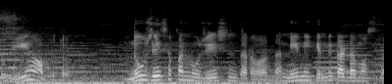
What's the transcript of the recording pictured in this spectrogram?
నువ్వు ఏం ఆపుతావు? నువ్వు చేసే పని నువ్వు చేసిన తర్వాత నేను నీకు ఎందుకు అడ్డం వస్తాను?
